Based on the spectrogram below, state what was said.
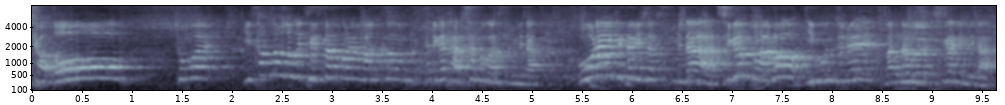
자, 오, 정말 이 삼성동이 들썩거릴 만큼 자리가 다 찬 것 같습니다. 오래 기다리셨습니다. 지금 바로 이분들을 만나볼 시간입니다.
